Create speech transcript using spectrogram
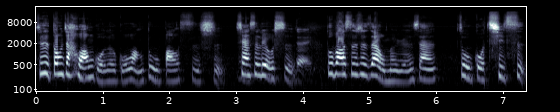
其实东家王国的国王杜包四世现在是六世。对，杜包四世在我们圆山住过七次。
